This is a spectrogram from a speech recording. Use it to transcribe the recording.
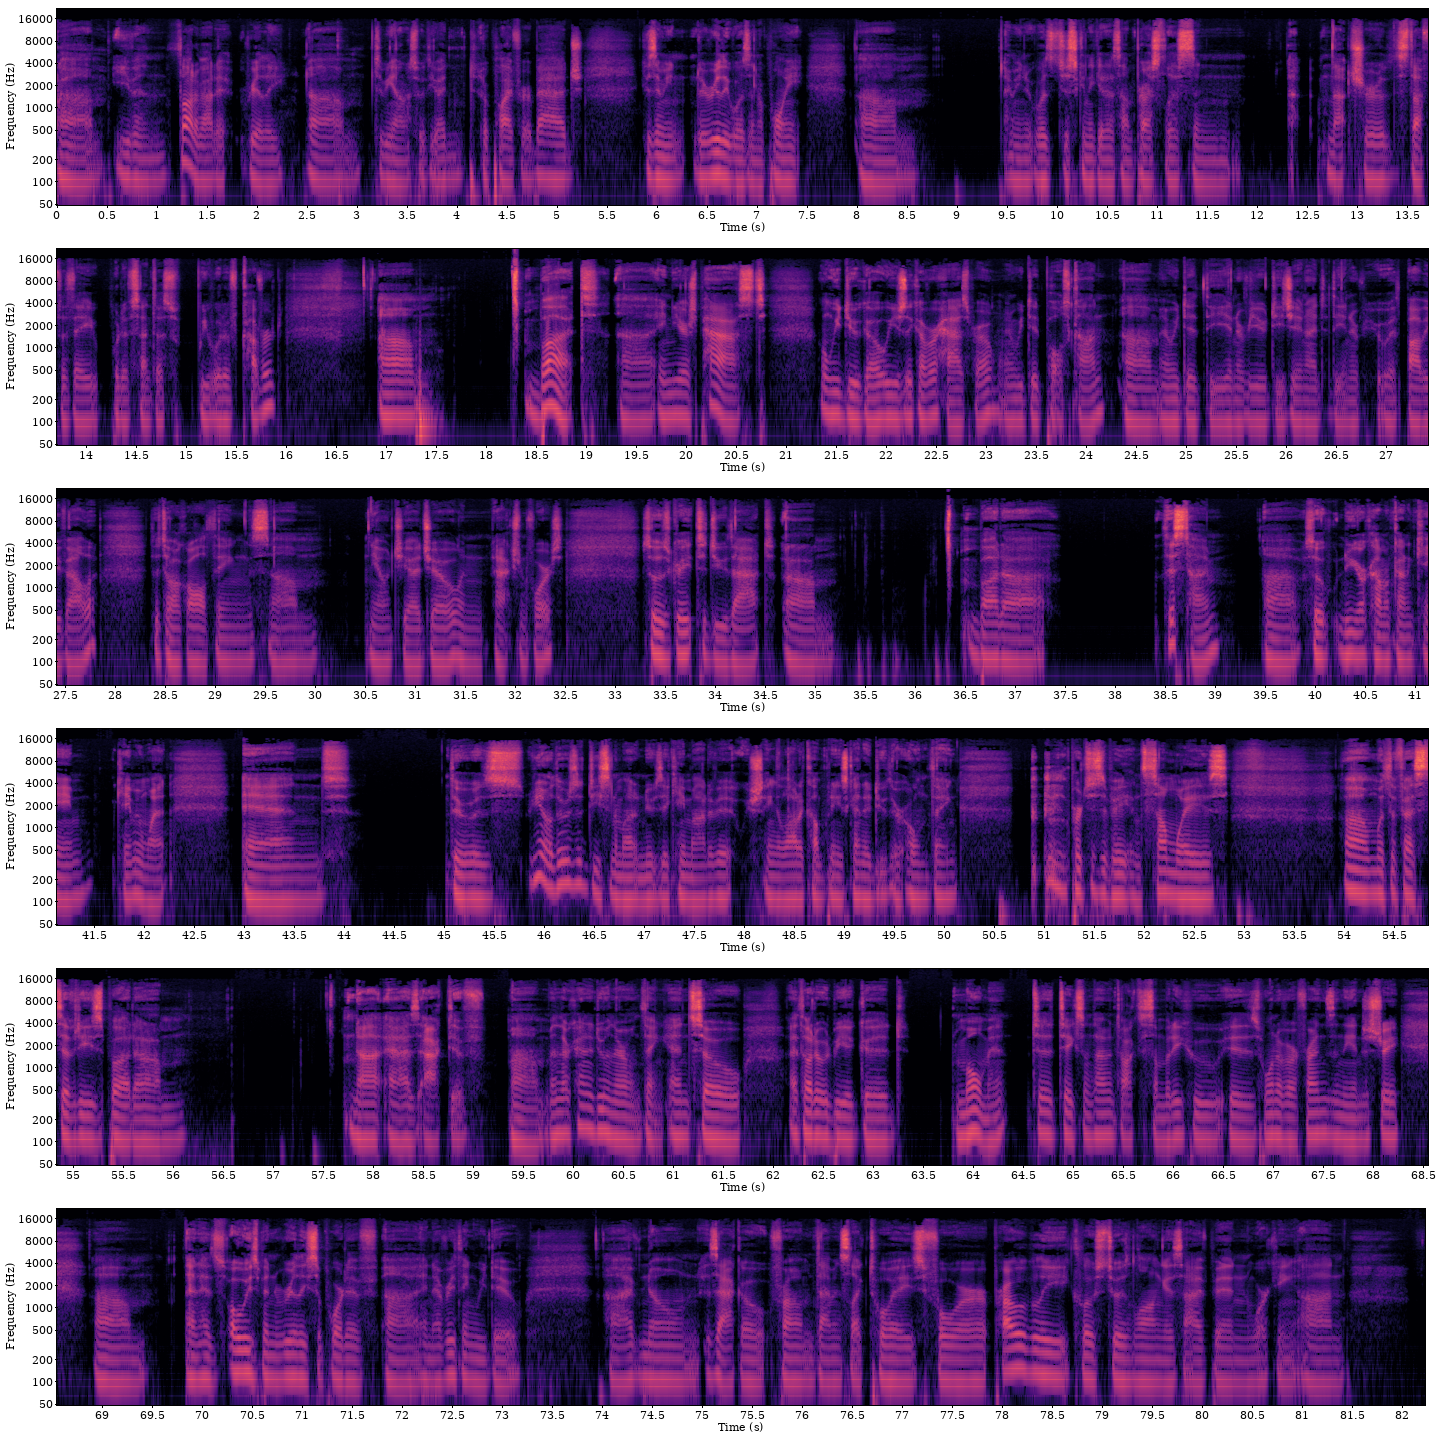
um even thought about it really. Um to be honest with you, I didn't apply for a badge because I mean, there really wasn't a point. Um I mean, it was just going to get us on press lists and I'm uh, not sure the stuff that they would have sent us we would have covered. Um but uh, in years past, when we do go, we usually cover Hasbro, and we did PulseCon, um, and we did the interview. DJ and I did the interview with Bobby Valla to talk all things, um, you know, GI Joe and Action Force. So it was great to do that. Um, but uh, this time, uh, so New York Comic Con came, came and went, and there was, you know, there was a decent amount of news that came out of it. We're seeing a lot of companies kind of do their own thing, participate in some ways um, with the festivities, but um, not as active. Um, and they're kind of doing their own thing. And so I thought it would be a good moment to take some time and talk to somebody who is one of our friends in the industry um, and has always been really supportive uh, in everything we do. I've known Zach Oat from Diamond Select Toys for probably close to as long as I've been working on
